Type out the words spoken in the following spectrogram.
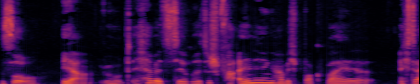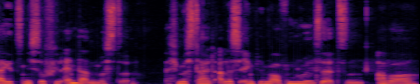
so, ja, gut. Ich habe jetzt theoretisch, vor allen Dingen habe ich Bock, weil ich da jetzt nicht so viel ändern müsste. Ich müsste halt alles irgendwie mal auf Null setzen, aber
